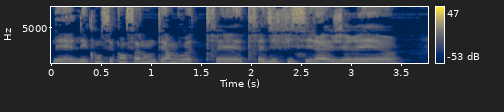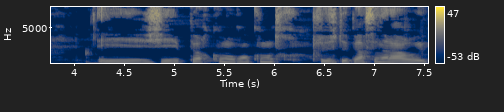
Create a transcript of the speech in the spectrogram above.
les, les conséquences à long terme vont être très très difficiles à gérer. Euh, et j'ai peur qu'on rencontre plus de personnes à la rue.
